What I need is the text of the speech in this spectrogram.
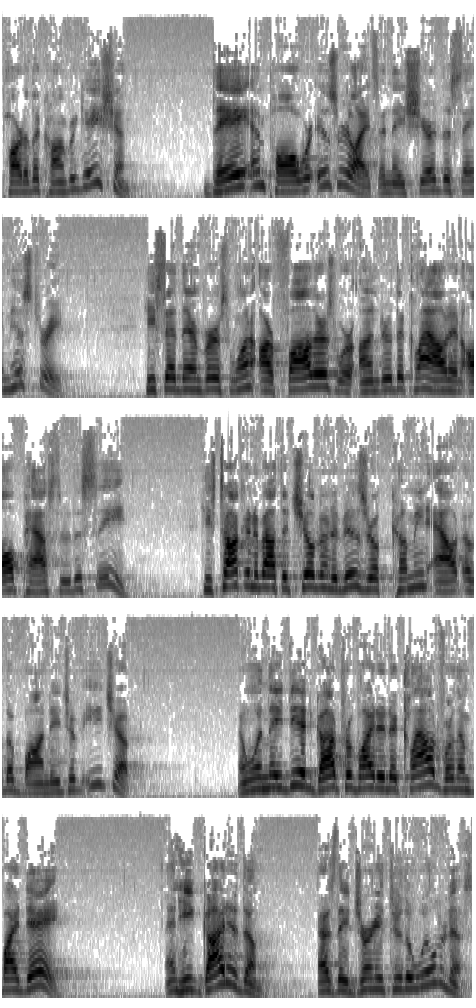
part of the congregation. They and Paul were Israelites, and they shared the same history. He said there in verse 1 Our fathers were under the cloud and all passed through the sea. He's talking about the children of Israel coming out of the bondage of Egypt. And when they did, God provided a cloud for them by day, and He guided them as they journeyed through the wilderness.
